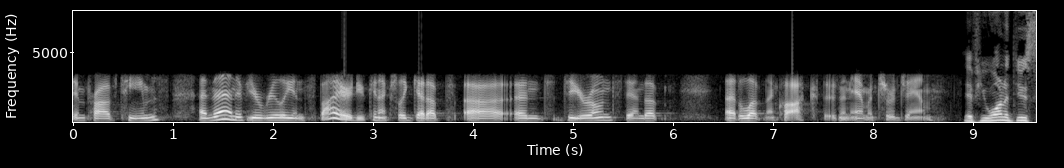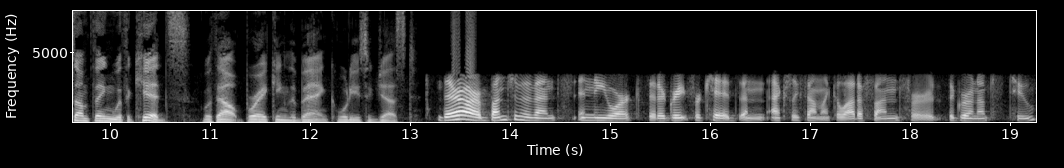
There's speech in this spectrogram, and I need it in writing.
improv teams. And then, if you're really inspired, you can actually get up uh, and do your own stand up at 11 o'clock. There's an amateur jam. If you want to do something with the kids without breaking the bank, what do you suggest? There are a bunch of events in New York that are great for kids and actually sound like a lot of fun for the grown-ups too.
